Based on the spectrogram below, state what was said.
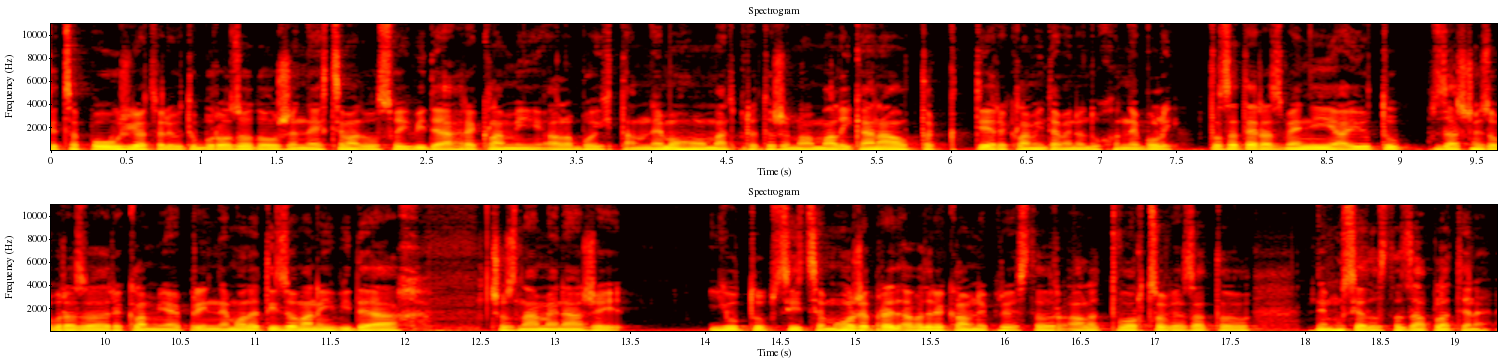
keď sa používateľ YouTube rozhodol, že nechce mať vo svojich videách reklamy alebo ich tam nemohol mať, pretože mal malý kanál, tak tie reklamy tam jednoducho neboli. To sa teraz zmení a YouTube začne zobrazovať reklamy aj pri nemonetizovaných videách, čo znamená, že YouTube síce môže predávať reklamný priestor, ale tvorcovia za to nemusia dostať zaplatené.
